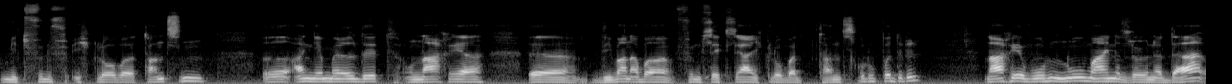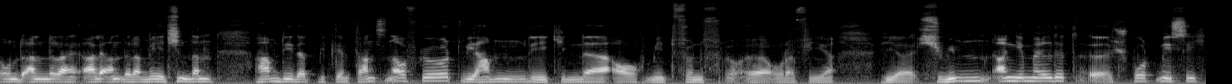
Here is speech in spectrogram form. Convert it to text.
mit fünf, ich glaube, Tanzen äh, angemeldet und nachher, äh, die waren aber fünf, sechs Jahre, ich glaube, Tanzgruppe drin. Nachher wurden nur meine Söhne da und andere, alle anderen Mädchen, dann haben die das mit dem Tanzen aufgehört. Wir haben die Kinder auch mit fünf äh, oder vier hier Schwimmen angemeldet, äh, sportmäßig.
